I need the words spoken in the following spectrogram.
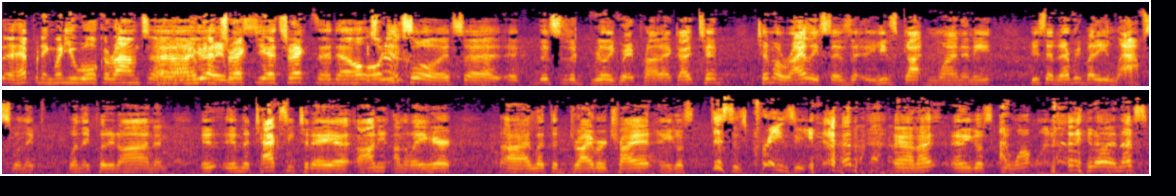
uh, happening when you walk around. Uh, know, you attract, you attract the, the whole it's really audience. cool. It's uh, it, this is a really great product. I, Tim Tim O'Reilly says that he's gotten one, and he he said everybody laughs when they when they put it on. And in, in the taxi today uh, on on the way here. Uh, I let the driver try it, and he goes, "This is crazy," and, and I and he goes, "I want one," you know, and that's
